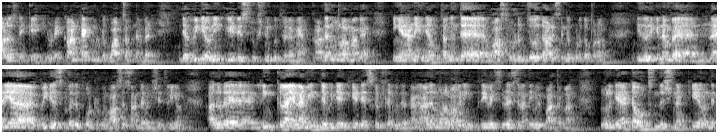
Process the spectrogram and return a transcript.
ஆலோசனைக்கு என்னுடைய கான்டாக்ட் மற்றும் வாட்ஸ்அப் நம்பர் இந்த வீடியோ லிங்க் கீழே டிஸ்கிரிப்ஷனில் கொடுத்துருக்காங்க. அதன் மூலமாக நீங்க நினைக்கிறீங்க தகுந்த வாஸ்து மற்றும் ஜோதிட ஆலோசனை கொடுக்கப்படும். இது வரைக்கும் நம்ம நிறைய வீடியோஸ் வந்து போட்டிருக்கோம் வாஸ்து சார்ந்த விஷயத்துலையும். அதோட லிங்க்லாம் எல்லாமே இந்த வீடியோ கீழே டிஸ்கிரிப்ஷனில் கொடுத்துருக்காங்க. அதன் மூலமாக நீங்க ப்ரீவியஸ் வீடியோஸ் எல்லாத்தையும் போய் பார்த்துக்கலாம். உங்களுக்கு ஏதாவது டவுட்ஸ் இருந்துச்சுன்னா கீழே வந்து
